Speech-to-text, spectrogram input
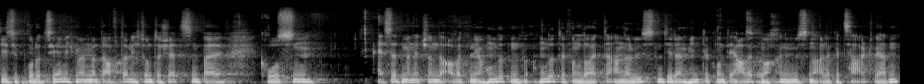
die sie produzieren. Ich meine, man darf da nicht unterschätzen, bei großen Asset Managern, da arbeiten ja Hunderten, hunderte von Leute, Analysten, die da im Hintergrund die Arbeit machen, die müssen alle bezahlt werden.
